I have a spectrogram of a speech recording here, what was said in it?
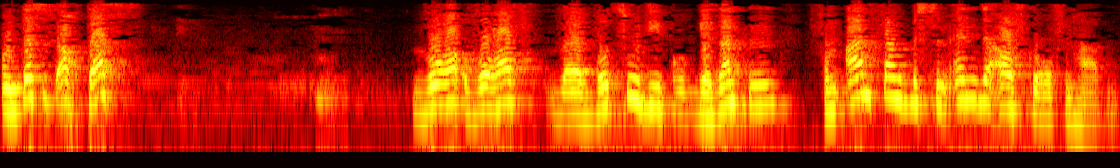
Und das ist auch das, worauf, wozu die Gesandten vom Anfang bis zum Ende aufgerufen haben.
